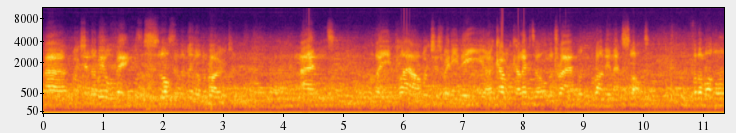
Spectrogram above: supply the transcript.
uh, which in the real thing is a slot in the middle of the road, and the plough, which is really the uh, current collector on the tram, would run in that slot. For the model,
